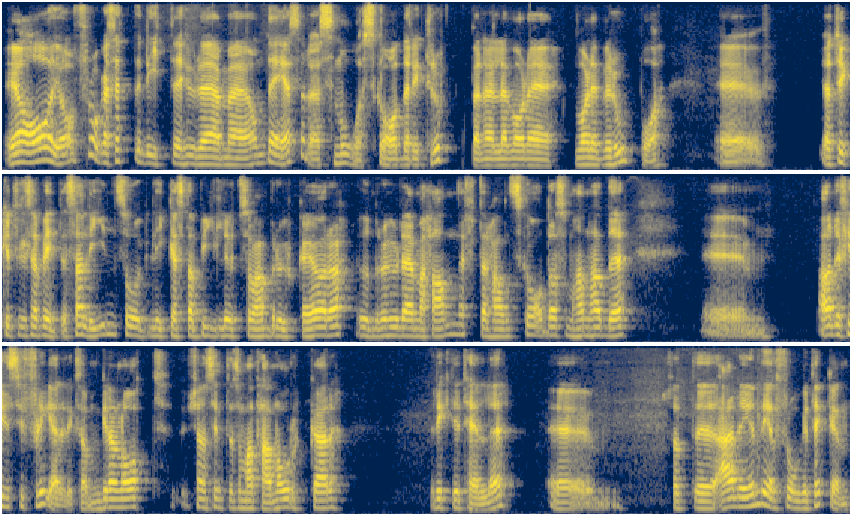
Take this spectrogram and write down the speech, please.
Ja, jag ifrågasätter lite hur det är med om det är sådär småskador i truppen eller vad det, vad det beror på. Eh, jag tycker till exempel inte Salin såg lika stabil ut som han brukar göra. Undrar hur det är med han efter hans skada som han hade. Eh, ja, det finns ju fler liksom. Granat känns inte som att han orkar riktigt heller. Eh, så att, eh, det är en del frågetecken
